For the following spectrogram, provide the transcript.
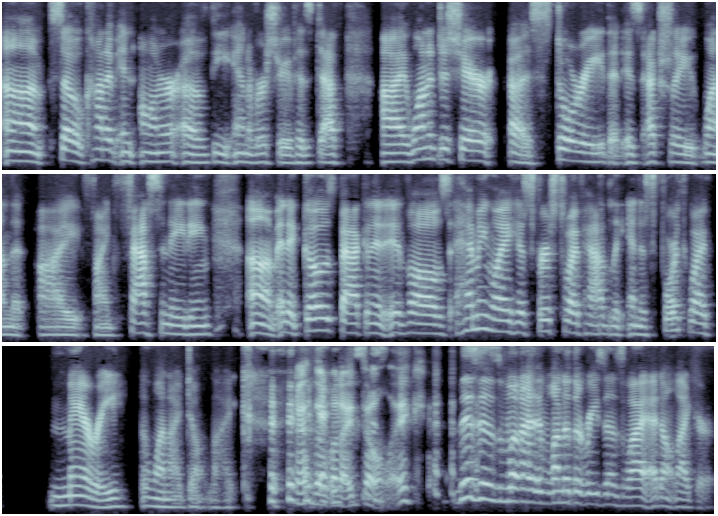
Um, so, kind of in honor of the anniversary of his death, I wanted to share a story that is actually one that I find fascinating. Um, and it goes back and it involves Hemingway, his first wife, Hadley, and his fourth wife, Mary, the one I don't like. the one I don't like. this is one, one of the reasons why I don't like her.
